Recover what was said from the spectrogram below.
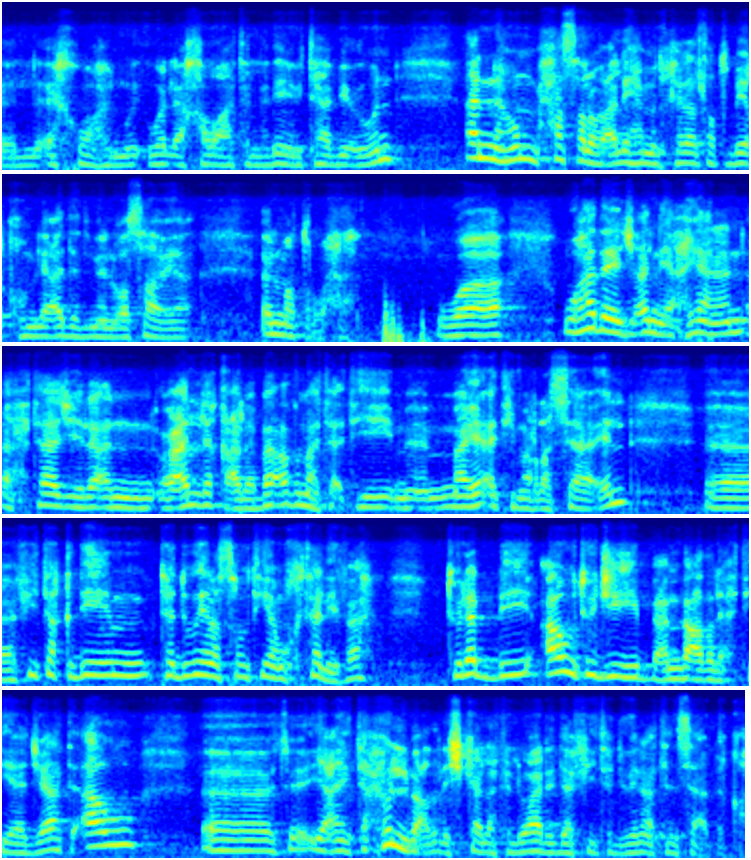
الإخوة والأخوات الذين يتابعون أنهم حصلوا عليها من خلال تطبيقهم لعدد من الوصايا المطروحة وهذا يجعلني أحيانا أحتاج إلى أن أعلق على بعض ما تأتي ما يأتي من رسائل آه، في تقديم تدوينة صوتية مختلفة تلبي أو تجيب عن بعض الاحتياجات أو آه، يعني تحل بعض الإشكالات الواردة في تدوينات سابقة.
